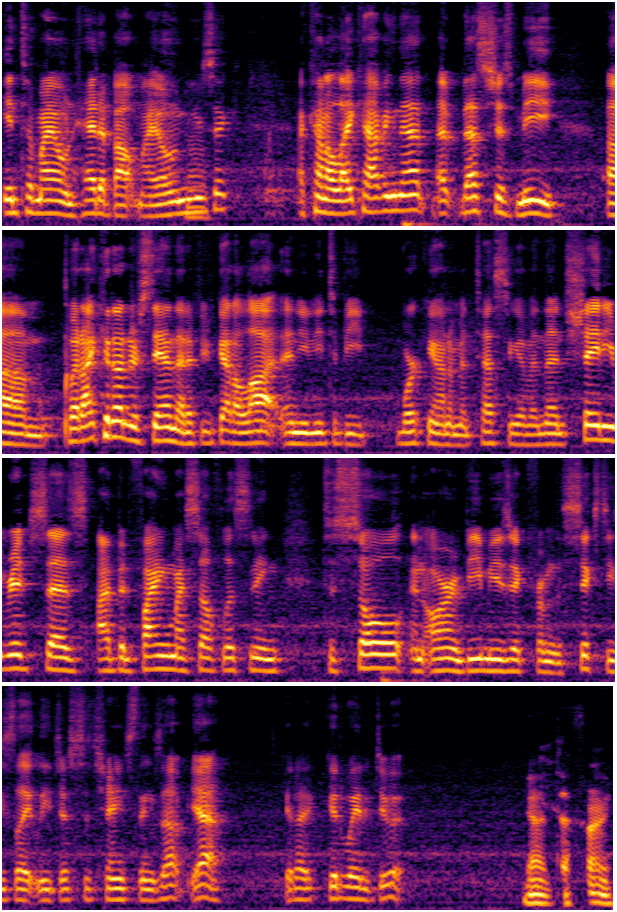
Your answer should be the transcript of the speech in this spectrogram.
into my own head about my own music. I kind of like having that. Uh, that's just me. Um, but I could understand that if you've got a lot and you need to be working on them and testing them. And then Shady Ridge says, "I've been finding myself listening to soul and R and B music from the '60s lately, just to change things up." Yeah, good a good way to do it. Yeah, definitely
